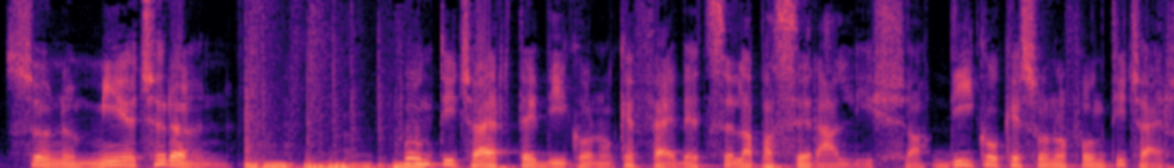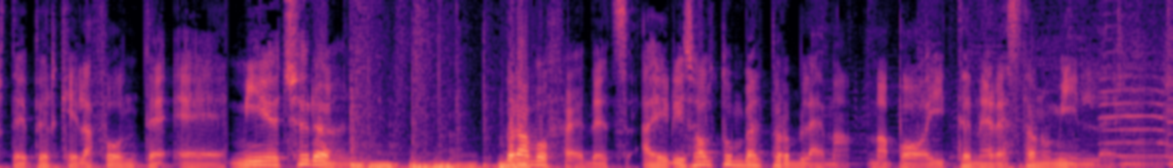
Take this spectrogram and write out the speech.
sono Mie Ceron. Fonti certe dicono che Fedez la passerà liscia. Dico che sono fonti certe perché la fonte è Mie Ceron. Bravo Fedez, hai risolto un bel problema, ma poi te ne restano mille.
